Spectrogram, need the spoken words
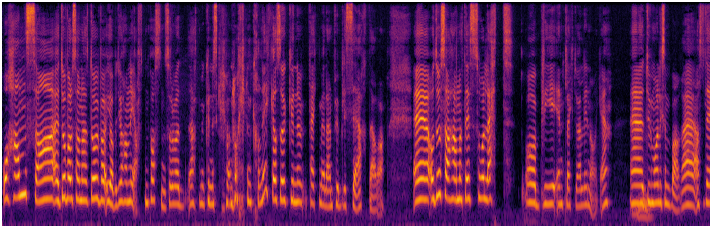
Og han sa Da var det sånn at da var, jobbet jo han i Aftenposten, så det var at vi kunne skrive noen kronikk, og så kunne, fikk vi den publisert der, da. Eh, og da sa han at det er så lett å bli intellektuell i Norge. Eh, du må liksom bare altså det,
